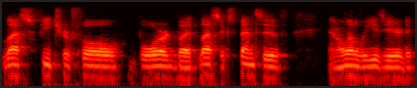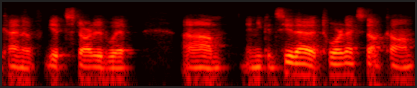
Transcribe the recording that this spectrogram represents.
less featureful board, but less expensive and a little easier to kind of get started with. Um, and you can see that at toradex.com.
